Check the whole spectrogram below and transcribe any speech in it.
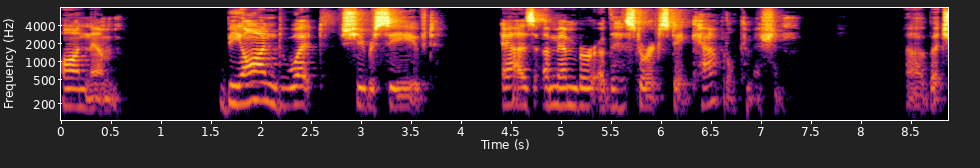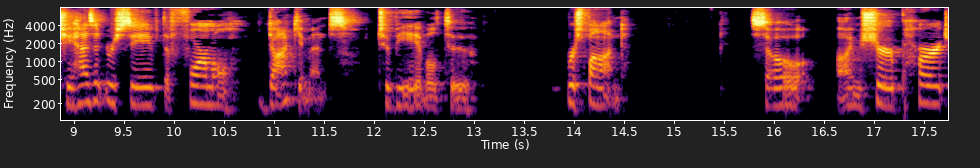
on them beyond what she received as a member of the Historic State Capitol Commission. Uh, but she hasn't received the formal documents to be able to respond. So I'm sure part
